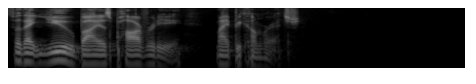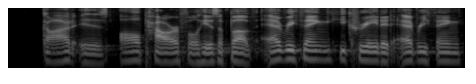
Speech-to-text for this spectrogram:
so that you, by his poverty, might become rich. God is all powerful. He is above everything. He created everything.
